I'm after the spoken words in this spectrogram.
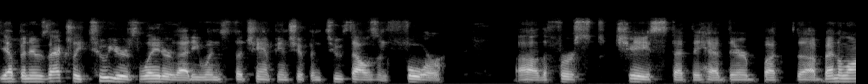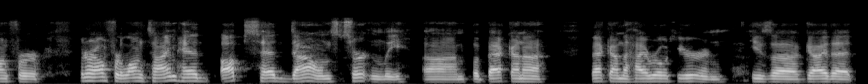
yep. And it was actually two years later that he wins the championship in 2004. Uh, the first chase that they had there, but uh, been along for been around for a long time. Had ups, had downs, certainly, um, but back on a back on the high road here, and he's a guy that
